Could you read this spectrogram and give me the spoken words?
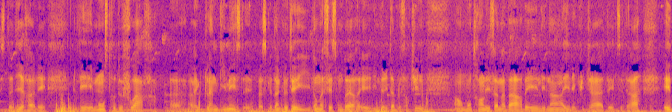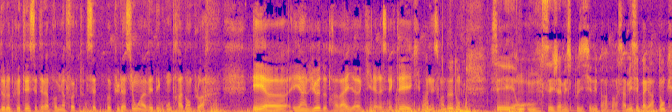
c'est-à-dire euh, les, monstres de foire, euh, avec plein de guillemets, parce que d'un côté, il en a fait son beurre et une véritable fortune en montrant les femmes à barbe et les nains et les cul etc. Et de l'autre côté, c'était la première fois que toute cette population avait des contrats d'emploi et, un lieu de travail qui les respectait et qui prenait soin d'eux. Donc on ne sait jamais se positionner par rapport à ça, mais c'est pas grave. Donc,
